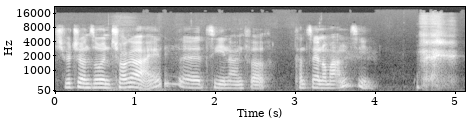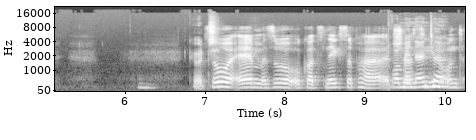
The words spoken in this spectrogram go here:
Ich würde schon so einen Jogger einziehen einfach. Kannst du ja nochmal anziehen. Gut. So, ähm, so, oh Gott, das nächste Paar Prominenter Chastine und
